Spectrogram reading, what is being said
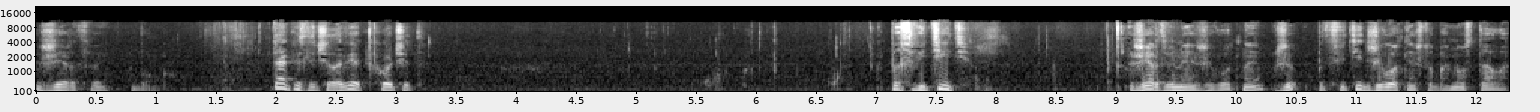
жертвы Богу. Так, если человек хочет посвятить жертвенное животное, подсветить животное, чтобы оно стало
